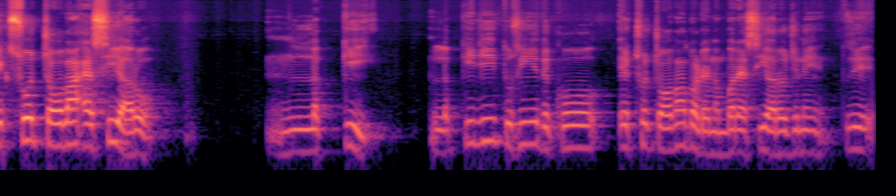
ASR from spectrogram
114 ਐਸਸੀਆਰਓ ਲੱਕੀ ਲੱਕੀ ਜੀ, ਤੁਸੀਂ ਇਹ ਦੇਖੋ 114 ਤੁਹਾਡੇ ਨੰਬਰ ਐਸਸੀਆਰਓ ਚ ਨੇ। ਤੁਸੀਂ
